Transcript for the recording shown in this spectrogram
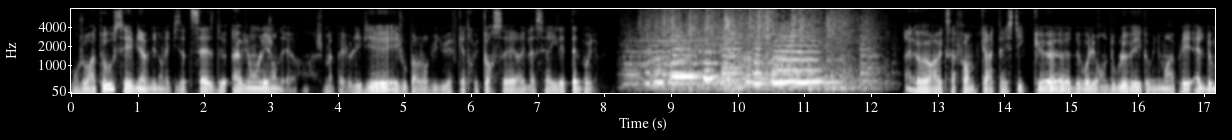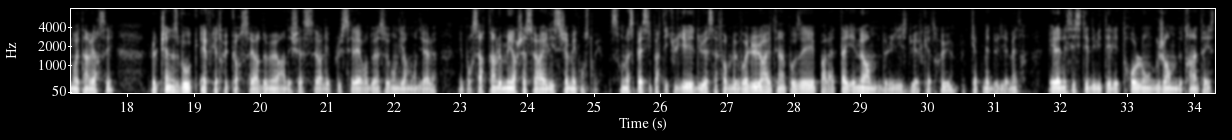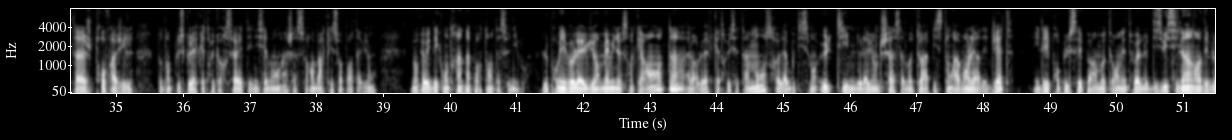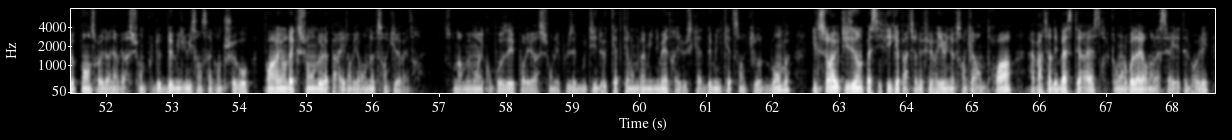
Bonjour à tous et bienvenue dans l'épisode 16 de Avion légendaire. Je m'appelle Olivier et je vous parle aujourd'hui du F4U Corsair et de la série Les Têtes Brûlées. Alors, avec sa forme caractéristique euh, de voilure en W, communément appelée aile de mouette inversée, le Chensvook F4U Corsair demeure un des chasseurs les plus célèbres de la Seconde Guerre mondiale, et pour certains le meilleur chasseur à hélice jamais construit. Son aspect si particulier, dû à sa forme de voilure, a été imposé par la taille énorme de l'hélice du F4U, plus de 4 mètres de diamètre, et la nécessité d'éviter les trop longues jambes de train d'atterrissage trop fragiles, d'autant plus que le F4U Corsair était initialement un chasseur embarqué sur porte-avions, donc avec des contraintes importantes à ce niveau. Le premier vol a eu lieu en mai 1940, alors le F4U c'est un monstre, l'aboutissement ultime de l'avion de chasse à moteur à piston avant l'ère des jets. Il est propulsé par un moteur en étoile de 18 cylindres, développant sur la dernière version plus de 2850 chevaux, pour un rayon d'action de l'appareil d'environ 900 km. Son armement est composé pour les versions les plus abouties de 4 canons de 20 mm et jusqu'à 2400 kg de bombes. Il sera utilisé dans le Pacifique à partir de février 1943, à partir des bases terrestres, comme on le voit d'ailleurs dans la série Les Têtes Brûlées,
